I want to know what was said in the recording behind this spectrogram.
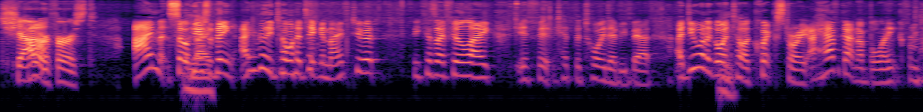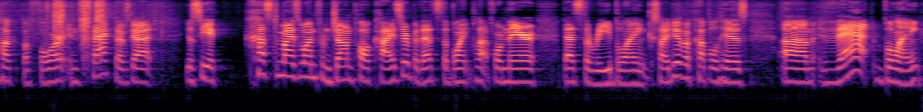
shower uh, first. I'm so. A here's knife. the thing. I really don't want to take a knife to it because I feel like if it hit the toy, that'd be bad. I do want to go and tell a quick story. I have gotten a blank from Huck before. In fact, I've got, you'll see a customized one from John Paul Kaiser, but that's the blank platform there. That's the re-blank. So I do have a couple his. Um, that blank,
